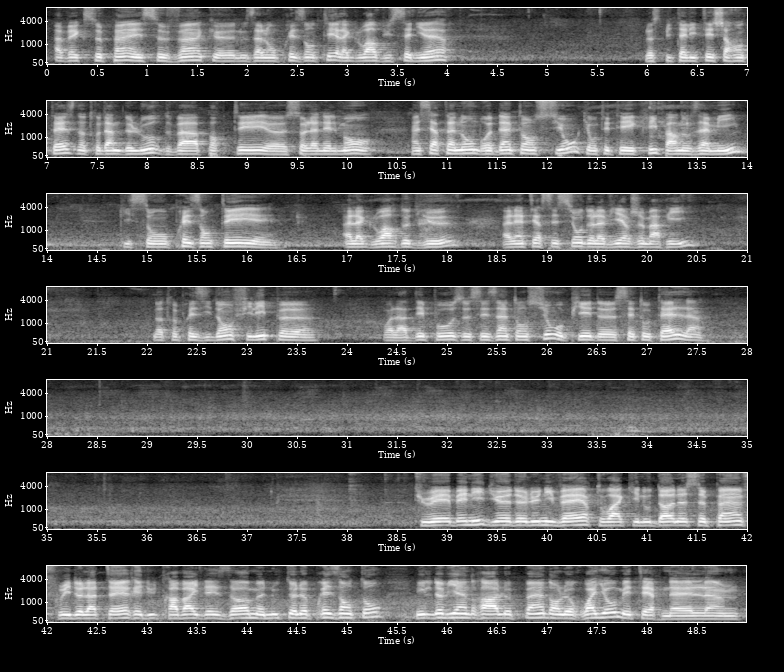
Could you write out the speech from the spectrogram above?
Avec ce pain et ce vin que nous allons présenter à la gloire du Seigneur. L'hospitalité charentaise Notre-Dame de Lourdes va porter euh, solennellement un certain nombre d'intentions qui ont été écrites par nos amis, qui sont présentées à la gloire de Dieu, à l'intercession de la Vierge Marie. Notre président Philippe euh, voilà, dépose ses intentions au pied de cet autel. Tu es béni Dieu de l'univers, toi qui nous donnes ce pain, fruit de la terre et du travail des hommes, nous te le présentons, il deviendra le pain dans le royaume éternel.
